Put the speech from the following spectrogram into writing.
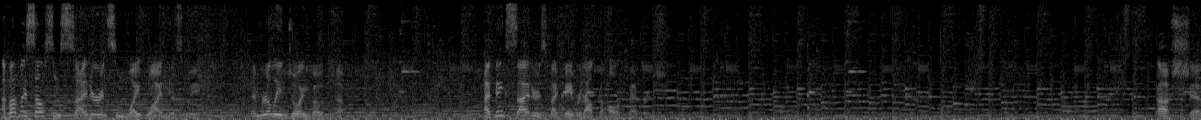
I bought myself some cider and some white wine this week. I'm really enjoying both of them. I think cider is my favorite alcoholic beverage. Oh shit.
